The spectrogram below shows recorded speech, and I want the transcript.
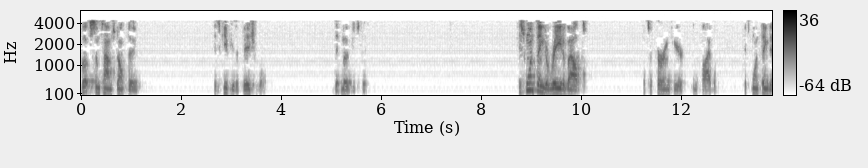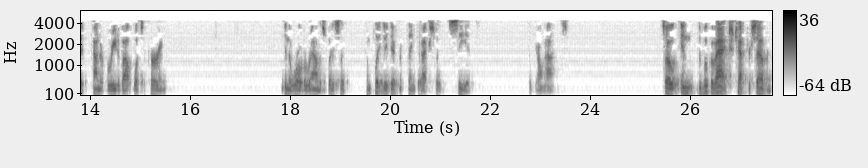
books sometimes don't do is give you the visual that movies do. It's one thing to read about what's occurring here in the Bible. It's one thing to kind of read about what's occurring in the world around us, but it's a completely different thing to actually see it with your own eyes. So in the book of Acts, chapter 7,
